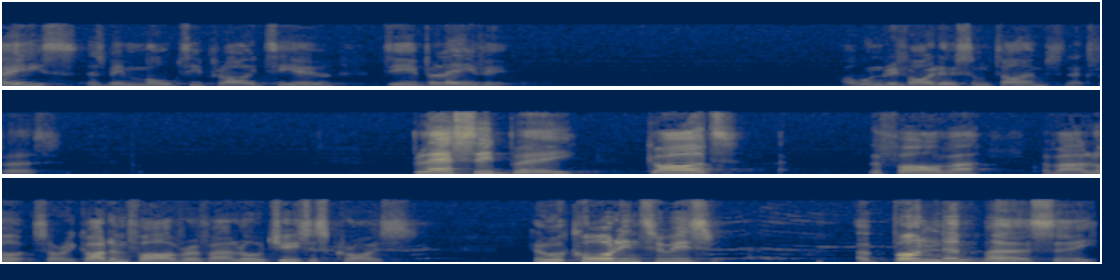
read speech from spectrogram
peace has been multiplied to you. Do you believe it? I wonder if I do sometimes. Next verse. Blessed be God the Father of our Lord, sorry, God and Father of our Lord Jesus Christ, who according to his abundant mercy,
